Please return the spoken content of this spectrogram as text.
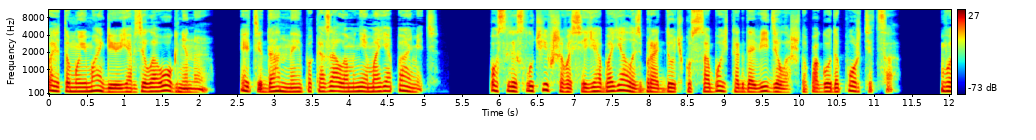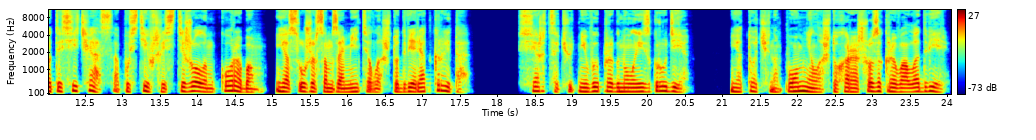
Поэтому и магию я взяла огненную. Эти данные показала мне моя память. После случившегося я боялась брать дочку с собой, когда видела, что погода портится. Вот и сейчас, опустившись с тяжелым коробом, я с ужасом заметила, что дверь открыта. Сердце чуть не выпрыгнуло из груди. Я точно помнила, что хорошо закрывала дверь.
